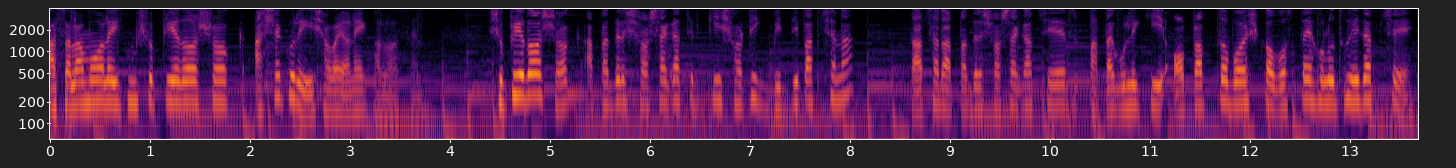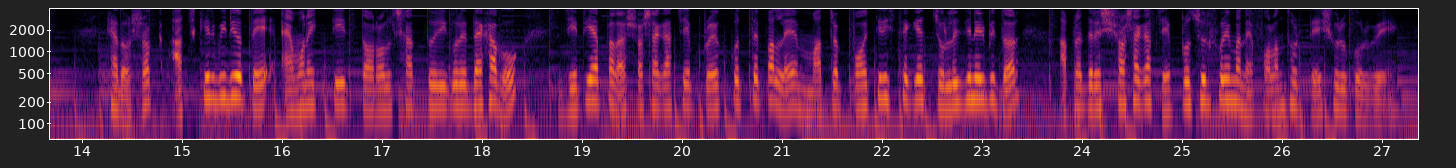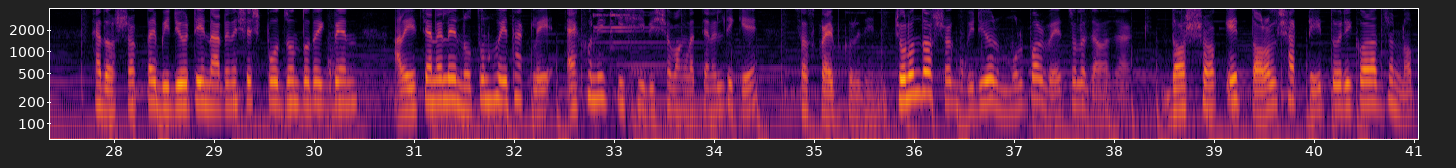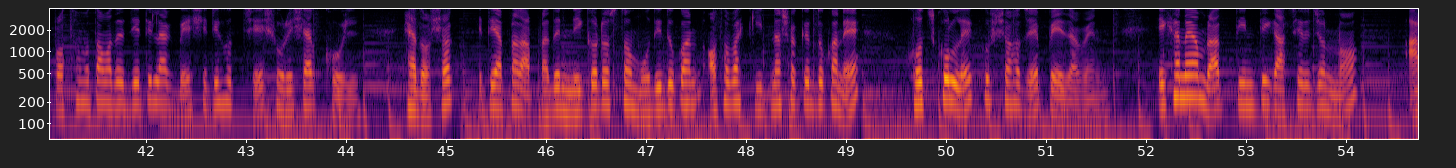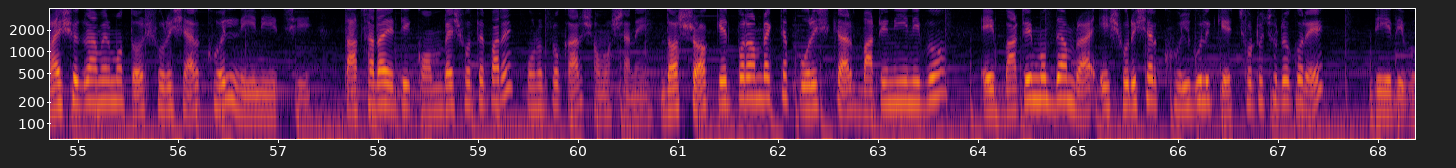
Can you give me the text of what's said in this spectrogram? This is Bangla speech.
আসসালামু আলাইকুম, সুপ্রিয় দর্শক। আশা করি সবাই অনেক ভালো আছেন। সুপ্রিয় দর্শক, আপনাদের শশা গাছের কি সঠিক বৃদ্ধি পাচ্ছে না? তাছাড়া আপনাদের শশা গাছের পাতাগুলি কি অপ্রাপ্ত বয়স্ক অবস্থায় হলুদ হয়ে যাচ্ছে? হ্যাঁ দর্শক, আজকের ভিডিওতে এমন একটি তরল সার তৈরি করে দেখাবো, যেটি আপনারা শশা গাছে প্রয়োগ করতে পারলে মাত্র পঁয়ত্রিশ থেকে চল্লিশ দিনের ভিতর আপনাদের শশা গাছে প্রচুর পরিমাণে ফলন ধরতে শুরু করবে। হ্যাঁ দর্শক, তাই ভিডিওটি না টেনে শেষ পর্যন্ত দেখবেন। আর এই চ্যানেলে নতুন হয়ে থাকলে এখনই কৃষি বিশ্ব বাংলা চ্যানেলটিকে সাবস্ক্রাইব করে দিন। চলুন দর্শক, ভিডিওর মূল পর্বে চলে যাওয়া যাক। দর্শক, এই তরল সারটি তৈরি করার জন্য প্রথমত আমাদের যেটি লাগবে সেটি হচ্ছে সরিষার খৈল। হ্যাঁ দর্শক, এটি আপনার আপনাদের নিকটস্থ মুদি দোকান অথবা কীটনাশকের দোকানে খোঁজ করলে খুব সহজে পেয়ে যাবেন। এখানে আমরা তিনটি গাছের জন্য আড়াইশো গ্রামের মতো সরিষার খৈল নিয়ে নিয়েছি। তাছাড়া এটি কম বেশ হতে পারে, কোনো প্রকার সমস্যা নেই। দর্শক, এরপর আমরা একটা পরিষ্কার বাটি নিয়ে নিব। এই বাটির মধ্যে আমরা এই সরিষার খৈলগুলিকে ছোট ছোট করে দিয়ে দিব।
